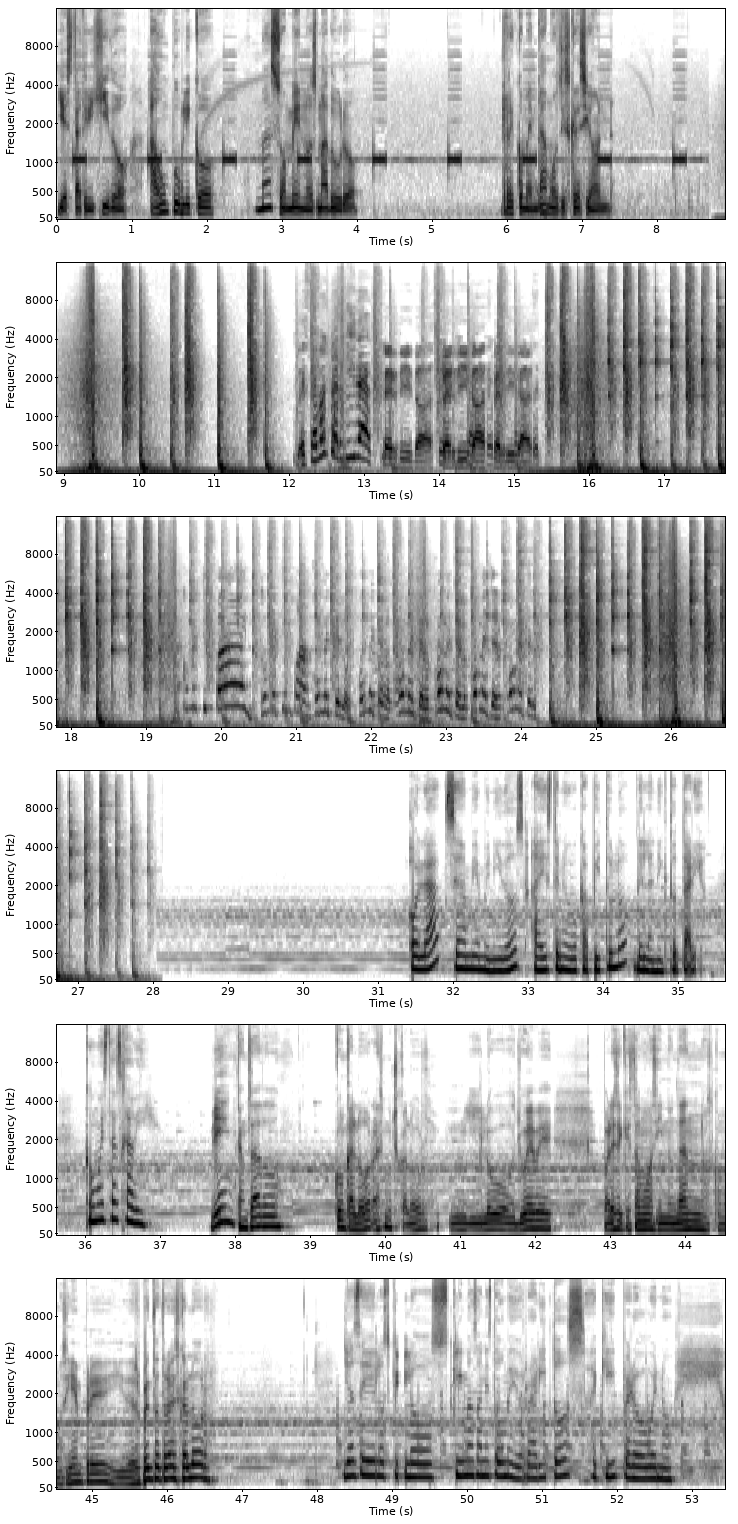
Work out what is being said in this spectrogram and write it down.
y está dirigido a un público más o menos maduro. Recomendamos discreción. Estamos perdidas. Perdidas, perdidas, perdidas. Cómete un pan, cómete un pan, cómetelo, cómetelo, cómetelo, cómetelo, cómetelo, cómetelo. Hola, sean bienvenidos a este nuevo capítulo del anecdotario. ¿Cómo estás, Javi? Bien, cansado, con calor, hace mucho calor y luego llueve, parece que estamos inundándonos como siempre y de repente otra vez calor. Ya sé, los, los climas han estado medio raritos aquí, pero bueno.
